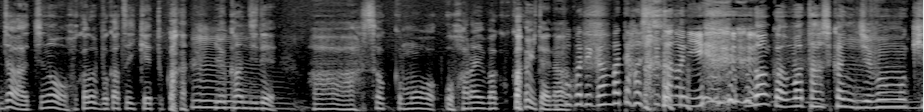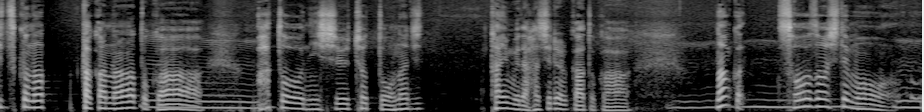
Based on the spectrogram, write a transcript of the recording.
じゃああっちの他の部活行けとか いう感じで、ああそっかもうお払い箱かみたいな。ここで頑張って走ってたのに。なんかまあ確かに自分もきつくなったかな？とか、うん。あと2周ちょっと同じタイムで走れるか？とか。なんか想像してもうん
